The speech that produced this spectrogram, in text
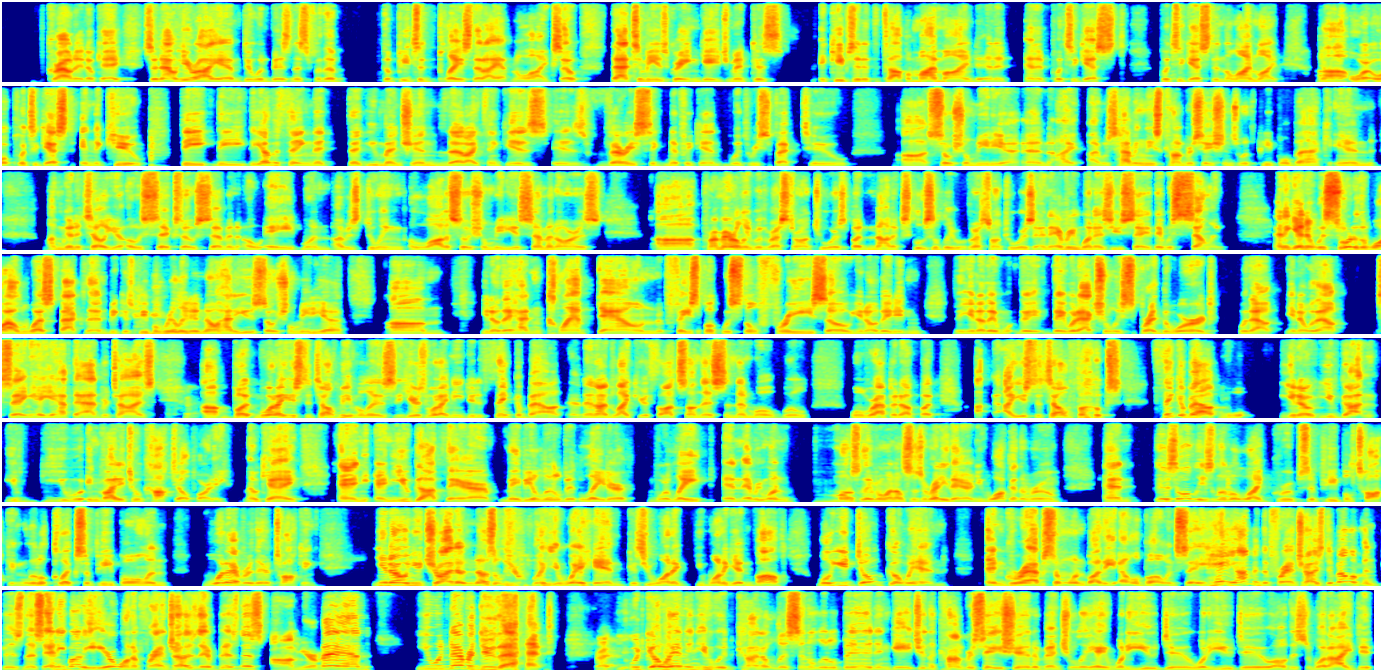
crowded. Okay. So now here I am doing business for the the pizza place that I happen to like. So that to me is great engagement because it keeps it at the top of my mind and it and it puts a guest puts a guest in the limelight uh, or or puts a guest in the queue. The the the other thing that that you mentioned that I think is is very significant with respect to uh, social media, and I I was having these conversations with people back in. I'm going to tell you 06, 07, 08, when I was doing a lot of social media seminars, uh, primarily with restaurateurs, but not exclusively with restaurateurs. And everyone, as you say, they were selling. And again, it was sort of the Wild West back then because people really didn't know how to use social media. Um, you know, they hadn't clamped down. Facebook was still free, so you know they didn't. You know, they they they would actually spread the word without you know without saying, "Hey, you have to advertise." Uh, but what I used to tell people is, "Here's what I need you to think about," and then I'd like your thoughts on this, and then we'll we'll we'll wrap it up. But I used to tell folks, think about you know you've gotten you you were invited to a cocktail party okay and and you got there maybe a little bit later or late and everyone mostly everyone else is already there and you walk in the room and there's all these little like groups of people talking little cliques of people and whatever they're talking you know and you try to nuzzle your, your way in because you want to you want to get involved well you don't go in and grab someone by the elbow and say, Hey, I'm in the franchise development business. Anybody here want to franchise their business? I'm your man. You would never do that. Right. You would go in and you would kind of listen a little bit, engage in the conversation. Eventually, hey, what do you do? What do you do? Oh, this is what I do.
